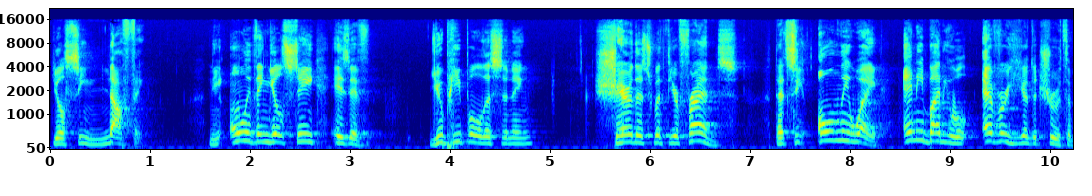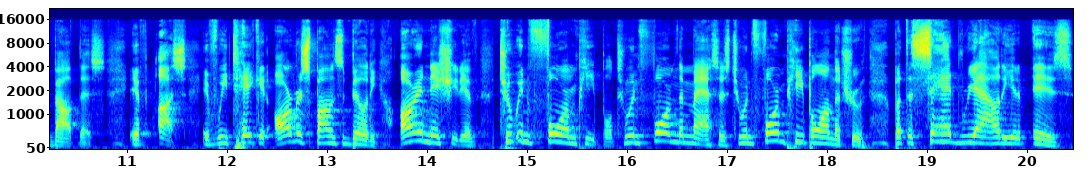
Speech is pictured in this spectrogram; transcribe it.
You'll see nothing. And the only thing you'll see is if you people listening share this with your friends. That's the only way anybody will ever hear the truth about this. If us, if we take it our responsibility, our initiative to inform people, to inform the masses, to inform people on the truth. But the sad reality is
